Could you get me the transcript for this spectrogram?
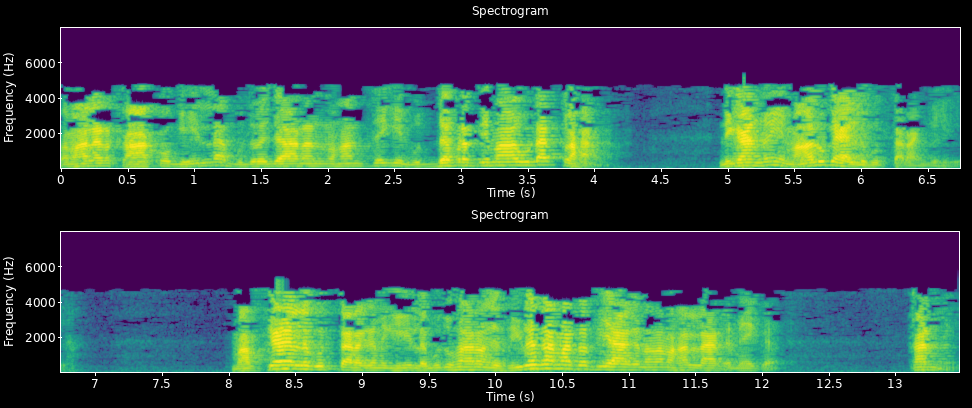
සමහරවිට කාකෝ ගිහිල්ලා බුදුරජාණන් වහන්සේගේ බුද්ධ ප්‍රතිමා උඩක් ලහන. නිකන් නෙවෙයි මාළු කෑල්ලකුත් අරන් ගිහිල්ලා. මස් කෑල්ලකුත් අරගෙන ගිහිල්ලා බුදුහාරන්ගේ සිර සමත තියාගෙන මහල්ලාට මේක කන්නේ.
